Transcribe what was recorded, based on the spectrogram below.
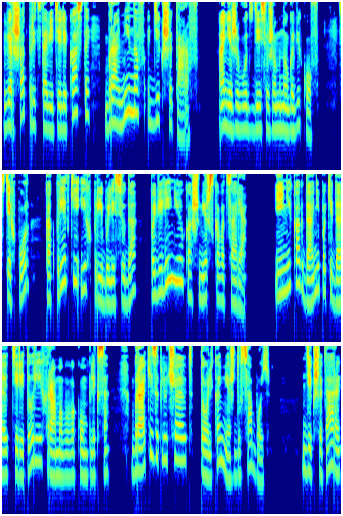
вершат представители касты браминов-дикшитаров. Они живут здесь уже много веков, с тех пор, как предки их прибыли сюда по велению кашмирского царя и никогда не покидают территории храмового комплекса – Браки заключают только между собой. Дикшитары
